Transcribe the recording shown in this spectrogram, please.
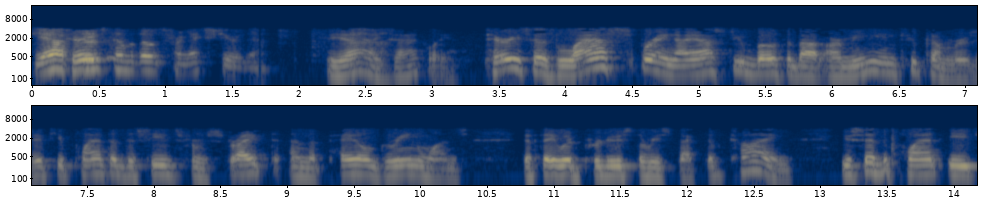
Yeah, Terry, save some of those for next year then. Yeah, yeah, exactly. Terry says, last spring I asked you both about Armenian cucumbers, if you planted the seeds from striped and the pale green ones, if they would produce the respective kind. You said to plant each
